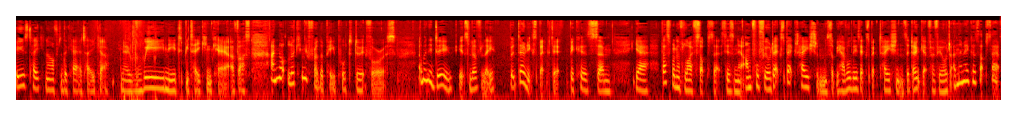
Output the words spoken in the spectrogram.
Who's taking after the caretaker? You know, we need to be taking care of us and not looking for other people to do it for us. And when they do, it's lovely but don't expect it because, um, yeah, that's one of life's upsets, isn't it? Unfulfilled expectations that we have all these expectations that don't get fulfilled and they make us upset.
